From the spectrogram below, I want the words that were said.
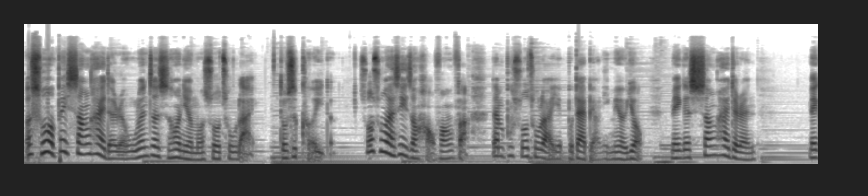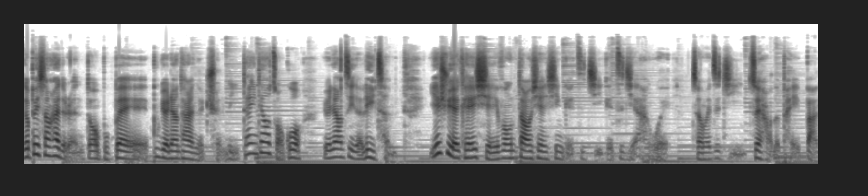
而所有被伤害的人，无论这时候你有没有说出来，都是可以的。说出来是一种好方法，但不说出来也不代表你没有用。每个伤害的人。每个被伤害的人都不被不原谅他人的权利，但一定要走过原谅自己的历程。也许也可以写一封道歉信给自己，给自己安慰，成为自己最好的陪伴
